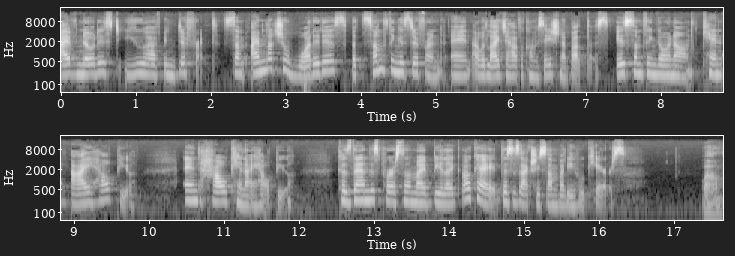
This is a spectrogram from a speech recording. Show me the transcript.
I've noticed you have been different. Some I'm not sure what it is, but something is different, and I would like to have a conversation about this. Is something going on? Can I help you? And how can I help you? Because then this person might be like, okay, this is actually somebody who cares. Wow,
